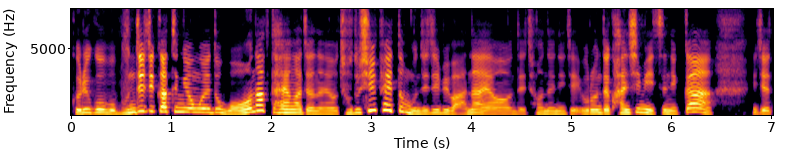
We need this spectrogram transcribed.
그리고 뭐 문제집 같은 경우에도 워낙 다양하잖아요. 저도 실패했던 문제집이 많아요. 근데 저는 이제 요런 데 관심이 있으니까 이제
